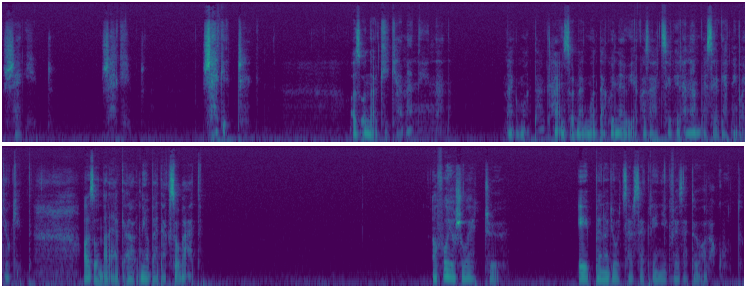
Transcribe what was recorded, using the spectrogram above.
Segíts. Segíts. Segítség. Azonnal ki kell menni innen. Megmondták, hányszor megmondták, hogy ne üljek az ágy szélére, nem beszélgetni vagyok itt. Azonnal el kell hagyni a betegszobát. A folyosó egy cső, éppen a gyógyszerszekrényig vezető alagút.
